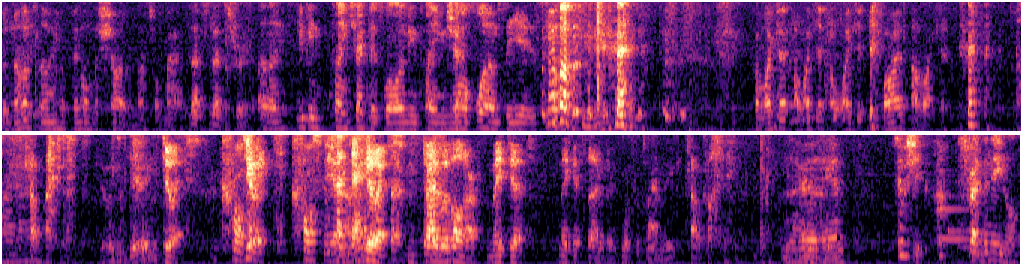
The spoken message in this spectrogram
But none of them have been on the show, and that's what matters. That's that's true. I know. You've been playing checkers while I've been playing Chess. North Worms for years. I like it, I like it, I like it, you're fired, I like it. Come. What are you doing? Do it. Cross, Do it! cross the Like the earth. Do it. Die with honour. Make it. Make it so, Luke. What's the plan, Luke? Kamikaze. Uh, yeah. Super sheep. Threatened eagle.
